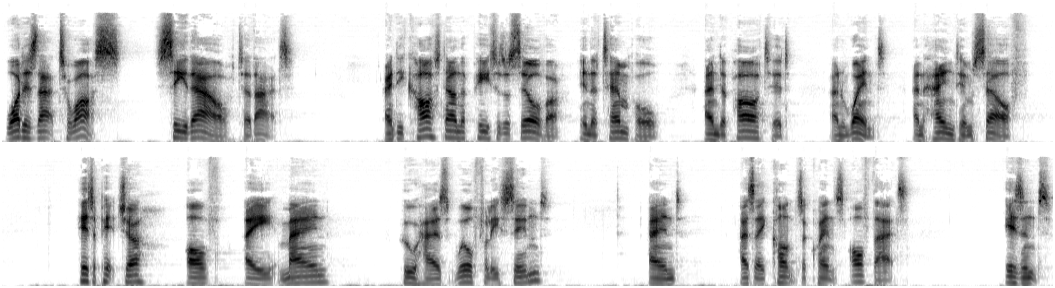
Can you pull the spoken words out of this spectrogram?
What is that to us? See thou to that. And he cast down the pieces of silver in the temple, and departed, and went and hanged himself. Here's a picture of a man who has wilfully sinned, and as a consequence of that, isn't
